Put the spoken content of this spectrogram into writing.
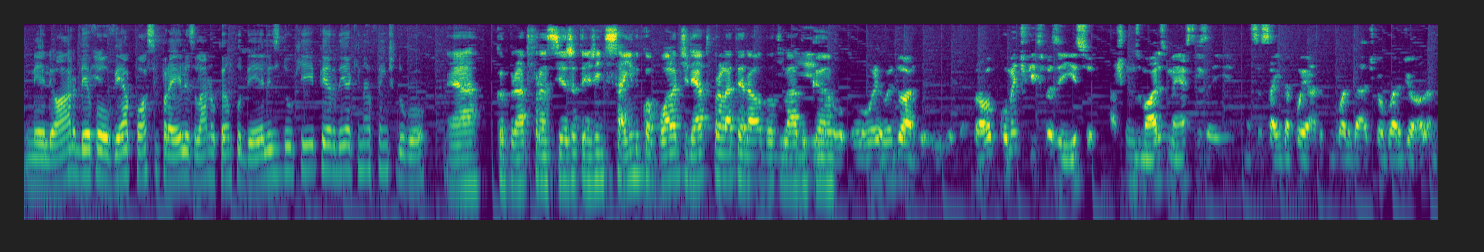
Melhor devolver a posse para eles lá no campo deles do que perder aqui na frente do gol. É, o campeonato francês já tem gente saindo com a bola direto para lateral do outro lado e do campo. O, o, o Eduardo, prova como é difícil fazer isso. Acho que um dos maiores mestres aí nessa saída apoiada com qualidade que é o Guardiola. Né?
